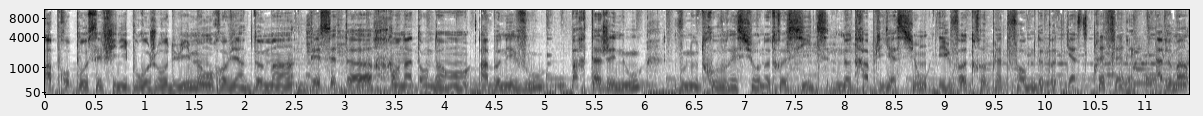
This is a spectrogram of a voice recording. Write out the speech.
À propos, c'est fini pour aujourd'hui, mais on revient demain dès 7h. En attendant, abonnez-vous, partagez-nous. Vous nous trouverez sur notre site, notre application et votre plateforme de podcast préférée. À demain!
